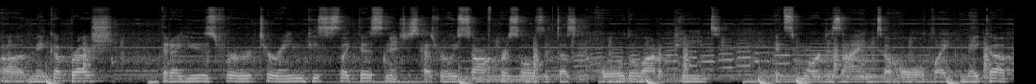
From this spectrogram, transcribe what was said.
uh, makeup brush that I use for terrain pieces like this, and it just has really soft bristles. It doesn't hold a lot of paint. It's more designed to hold like makeup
